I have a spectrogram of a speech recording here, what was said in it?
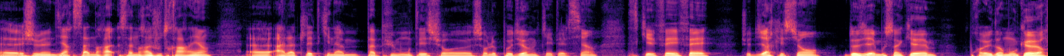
Euh, je vais même dire, ça ne, ça ne rajoutera rien à l'athlète qui n'a pas pu monter sur, sur le podium qui était le sien. Ce qui est fait est fait. Je vais te dire, Christian, deuxième ou cinquième, prenez dans mon cœur.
